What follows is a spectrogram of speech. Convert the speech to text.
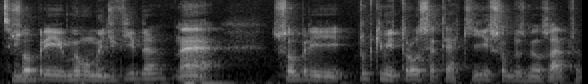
Sim. sobre o meu momento de vida, né? sobre tudo que me trouxe até aqui, sobre os meus hábitos,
